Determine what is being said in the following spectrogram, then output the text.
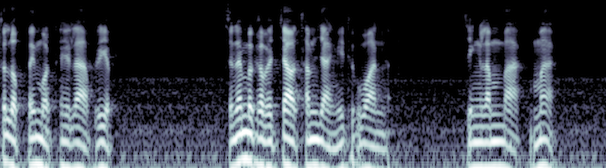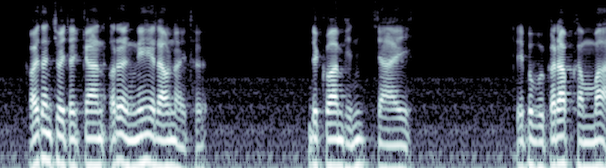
ตลบไปหมดให้ราบเรียบ ฉะนั้นเมื่อข้าพเจ้าทำอย่างนี้ทุกวัน จึงลำบากมาก ขอให้ท่านช่วยจัดการเรื่องนี้ให้เราหน่อยเถอะด้วยความเห็นใจ เทพบุตรก็รับคำว่า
